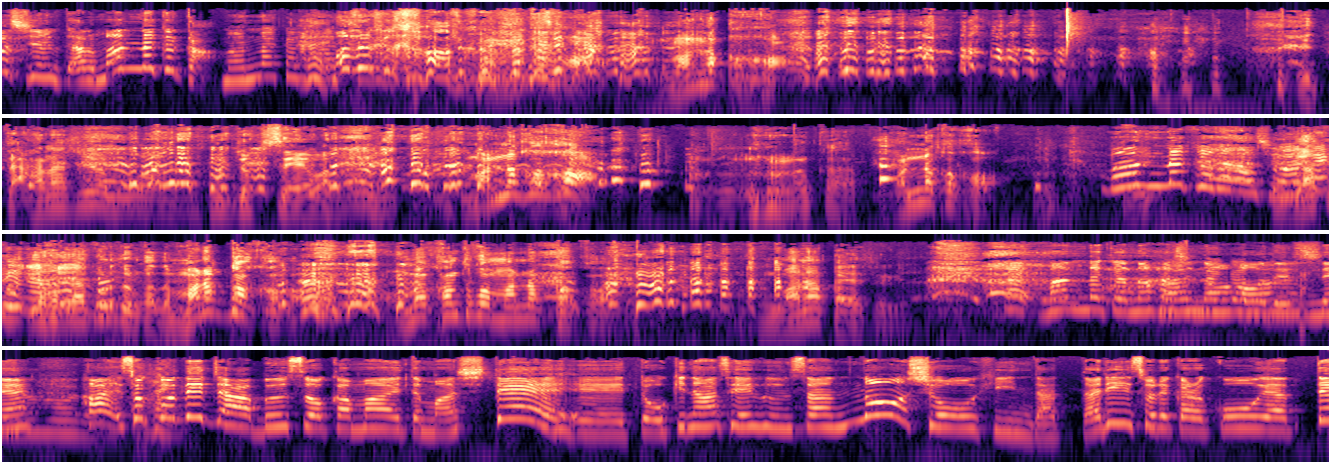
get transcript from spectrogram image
橋じゃなくて、あの真ん中か。真ん中で、真ん中か。真ん中か。言 った話よ、もう、女性は。真ん中か。うんなんか、真ん中か。真ん中の橋。ヤクルヤヤクルトの方、真ん中か。お前監督は真ん中か。真ん中やすぎ。はい、真ん中の橋の方ですねはい、そこでじゃあブースを構えてまして、えっ、と、沖縄製粉さんの商品だったり、それからこうやって、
